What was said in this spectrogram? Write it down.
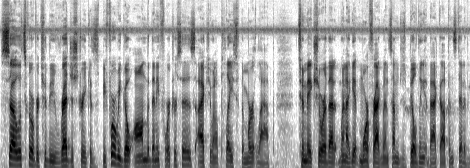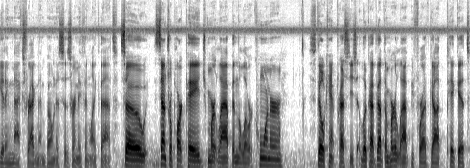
So let's go over to the registry because before we go on with any fortresses, I actually want to place the Murtlap to make sure that when I get more fragments, I'm just building it back up instead of getting max fragment bonuses or anything like that. So Central Park page, Murtlap in the lower corner. Still can't prestige. Look, I've got the Murtlap before I've got Pickett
